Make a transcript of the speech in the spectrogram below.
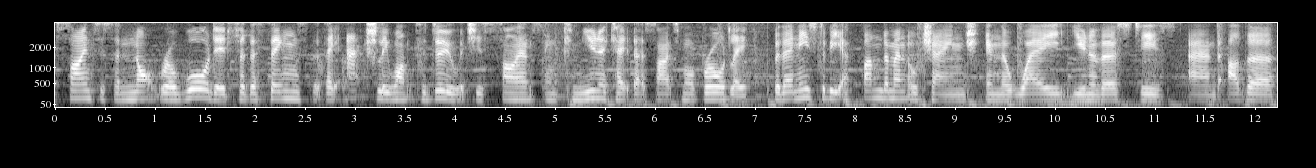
scientists are not rewarded for the things that they actually want to do, which is science and communicate that science more broadly. But there needs to be a fundamental change in the way universities and other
